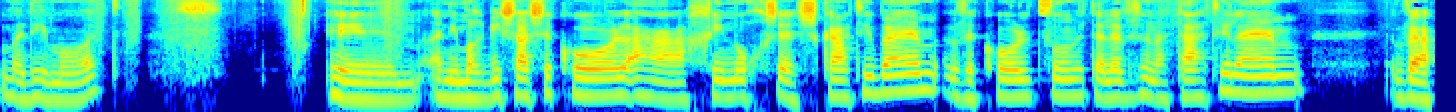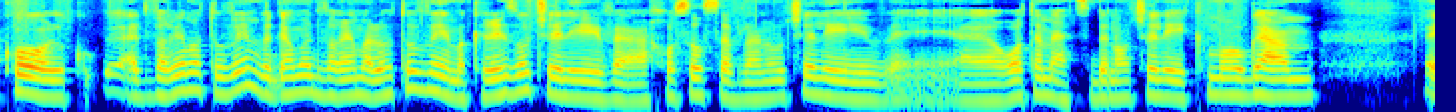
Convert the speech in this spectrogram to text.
מדהימות. אני מרגישה שכל החינוך שהשקעתי בהם וכל תשומת הלב שנתתי להם, והכל, הדברים הטובים וגם הדברים הלא טובים, הקריזות שלי והחוסר סבלנות שלי וההערות המעצבנות שלי, כמו גם אה,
